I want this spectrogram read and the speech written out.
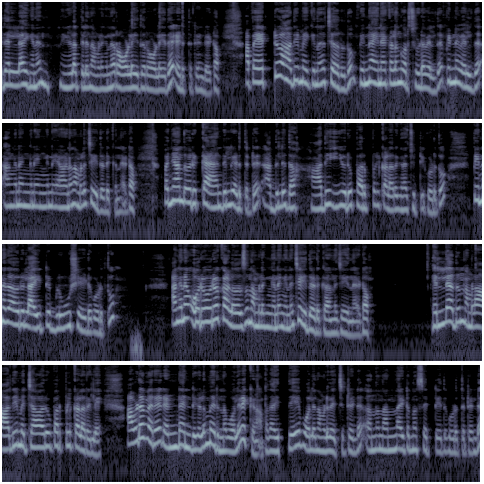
ഇതെല്ലാം ഇങ്ങനെ നീളത്തിൽ നമ്മളിങ്ങനെ റോൾ ചെയ്ത് റോൾ ചെയ്ത് എടുത്തിട്ടുണ്ട് കേട്ടോ. അപ്പോൾ ഏറ്റവും ആദ്യം വയ്ക്കുന്നത് ചെറുതും പിന്നെ അതിനേക്കാളും കുറച്ചുകൂടെ വലുത് പിന്നെ വലുത്. അങ്ങനെ അങ്ങനെ എങ്ങനെയാണ് നമ്മൾ ചെയ്തെടുക്കുന്നത് കേട്ടോ. അപ്പോൾ ഞാൻ ഒരു കാൻഡിൽ എടുത്തിട്ട് അതിൽ ഇതാ ആദ്യം ഈ ഒരു പർപ്പിൾ കളർ ഇങ്ങനെ ചുറ്റി കൊടുത്തു. പിന്നെ ഇതാ ഒരു ലൈറ്റ് ബ്ലൂ ഷെയ്ഡ് കൊടുത്തു. അങ്ങനെ ഓരോരോ കളേഴ്സും നമ്മളിങ്ങനെ ഇങ്ങനെ ചെയ്തെടുക്കുകയാണ് ചെയ്യുന്നത് കേട്ടോ. എല്ലാതും നമ്മൾ ആദ്യം വെച്ച ആ ഒരു പർപ്പിൾ കളറില്ലേ അവിടെ വരെ രണ്ട് എൻഡുകളും വരുന്ന പോലെ വെക്കണം. അപ്പോൾ അത് ഇതേപോലെ നമ്മൾ വെച്ചിട്ടുണ്ട്. അന്ന് നന്നായിട്ടൊന്ന് സെറ്റ് ചെയ്ത് കൊടുത്തിട്ടുണ്ട്.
